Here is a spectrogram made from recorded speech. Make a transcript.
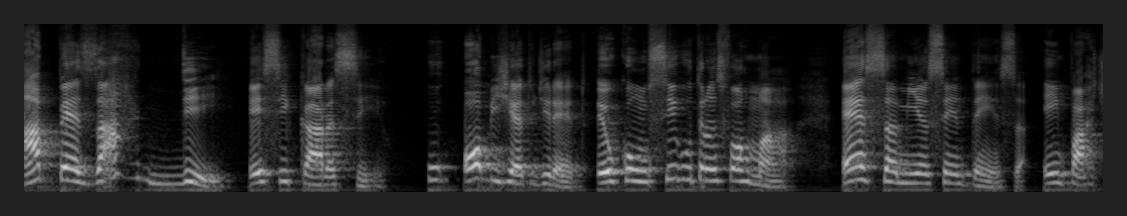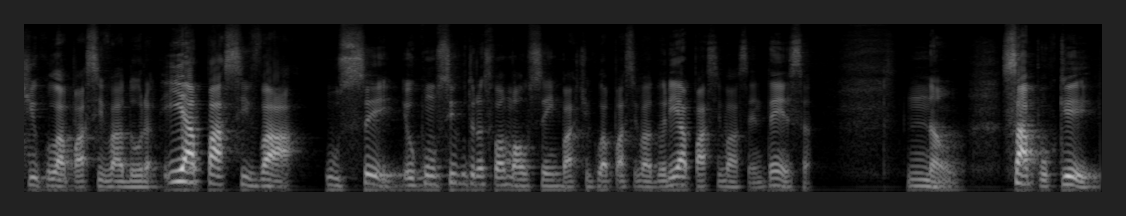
apesar de esse cara ser o objeto direto, eu consigo transformar essa minha sentença em partícula passivadora e passivar o C, eu consigo transformar o C em partícula passivadora e a passivar a sentença? Não. Sabe por quê?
